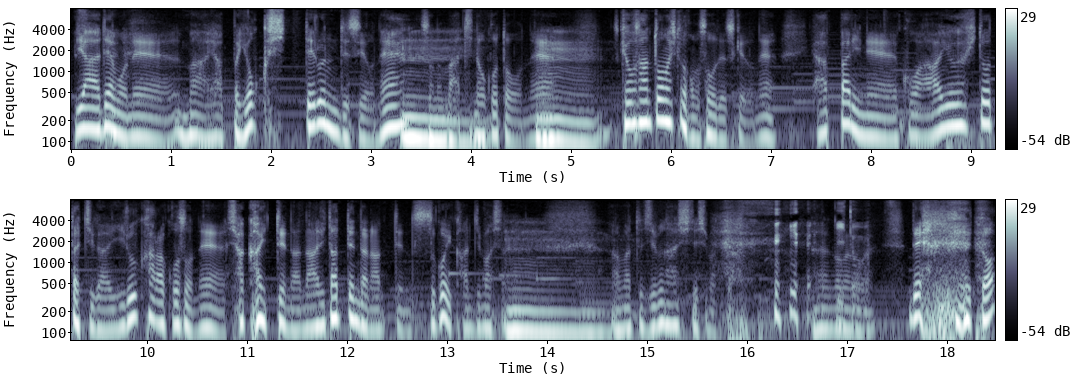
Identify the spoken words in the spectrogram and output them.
いやでもね、まあ、やっぱよく知ってるんですよね、うん。その町のことをね。共産党の人とかもそうですけどね、やっぱりね、こうああいう人たちがいるからこそね、社会っていうのは成り立ってんだなってすごい感じましたうね。ん。あまた自分の話してしまった。いいと思います。で、えっと、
